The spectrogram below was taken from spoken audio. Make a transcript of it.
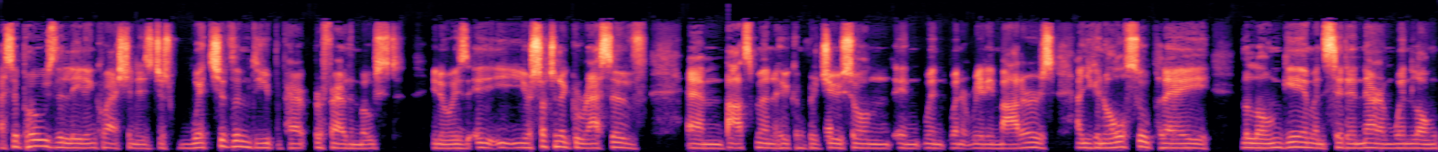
I suppose the leading question is just which of them do you prefer, prefer the most? You know, is you're such an aggressive um, batsman who can produce on in when when it really matters, and you can also play the long game and sit in there and win long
